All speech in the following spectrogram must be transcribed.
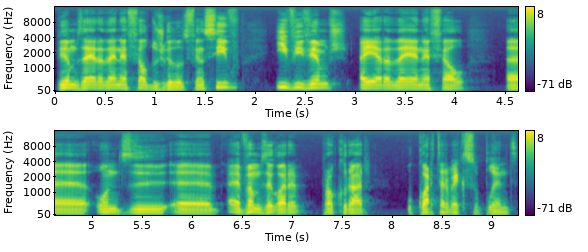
vivemos a era da NFL do jogador defensivo e vivemos a era da NFL ah, onde ah, vamos agora procurar o quarterback suplente.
